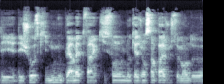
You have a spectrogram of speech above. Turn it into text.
des, des, choses qui nous, nous permettent, enfin qui sont une occasion sympa justement de,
